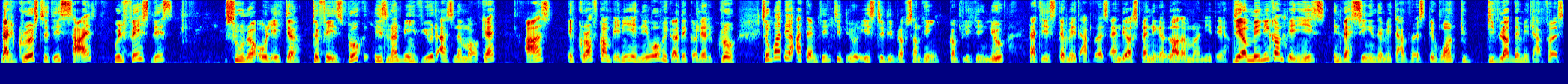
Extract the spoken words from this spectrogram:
that grows to this size will face this sooner or later. So Facebook is not being viewed as the market as a growth company anymore because they cannot grow. So what they're attempting to do is to develop something completely new that is the metaverse and they are spending a lot of money there. There are many companies investing in the metaverse. They want to develop the metaverse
